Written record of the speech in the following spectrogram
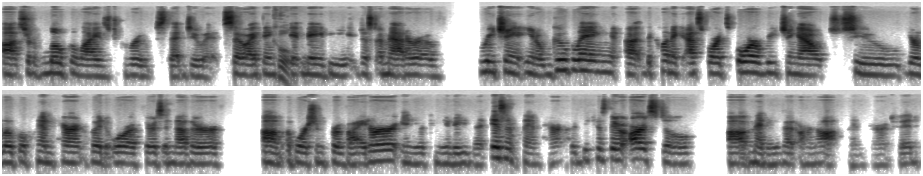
uh, sort of localized groups that do it. So I think Cool. it may be just a matter of reaching, you know, Googling uh, the clinic escorts or reaching out to your local Planned Parenthood, or if there's another um, abortion provider in your community that isn't Planned Parenthood, because there are still uh, many that are not Planned Parenthood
